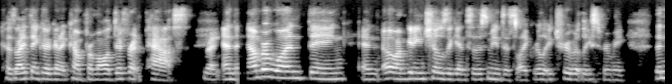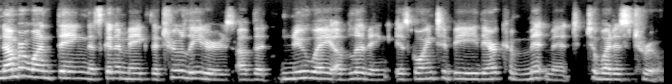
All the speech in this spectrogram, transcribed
because I think they're going to come from all different paths. Right. And the number one thing and oh i'm getting chills again. So this means it's like really true at least for me. The number one thing that's going to make the true leaders of the new way of living is going to be their commitment to what is true.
